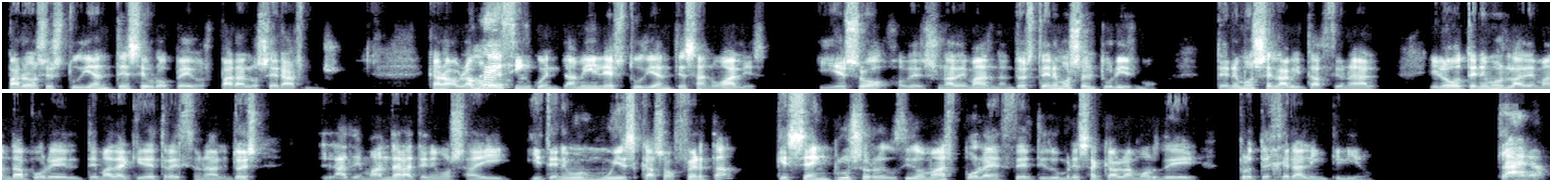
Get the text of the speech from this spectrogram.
para los estudiantes europeos, para los Erasmus. Claro, hablamos de 50.000 estudiantes anuales y eso, joder, es una demanda. Entonces tenemos el turismo, tenemos el habitacional y luego tenemos la demanda por el tema de alquiler tradicional. Entonces, la demanda la tenemos ahí y tenemos muy escasa oferta que se ha incluso reducido más por la incertidumbre esa que hablamos de proteger al inquilino. Claro.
